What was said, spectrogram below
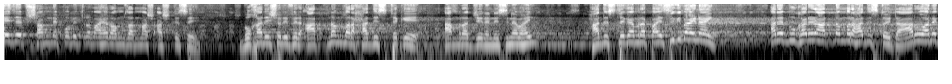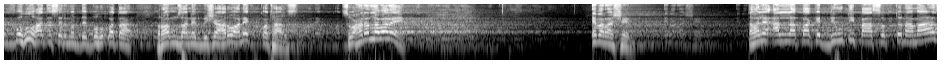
এই যে সামনে পবিত্র মাহে রমজান মাস আসতেছে, বুখারি শরীফের আট নম্বর হাদিস থেকে আমরা জেনে নিছি না ভাই। হাদিস থেকে আমরা পাইছি কি পাই নাই? আরে বুখারির আট নম্বর হাদিস তো এটা। আরও অনেক বহু হাদিসের মধ্যে বহু কথা, রমজানের বিষয়ে আরও অনেক কথা আছে। সুবহানাল্লাহ বলে? এবার আসেন। তাহলে আল্লাহ পাকের ডিউটি পাঁচ ওয়াক্ত নামাজ,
